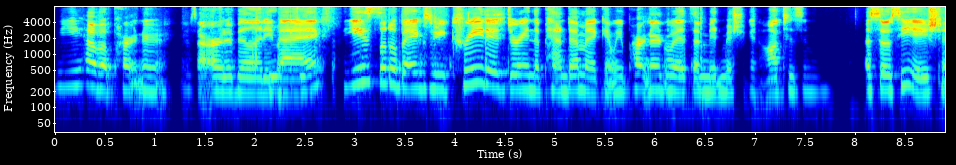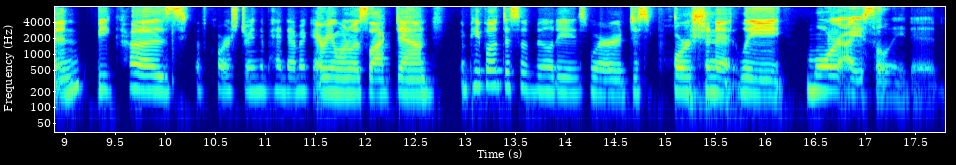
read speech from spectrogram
we have a partner. Here's our art ability bag. These little bags we created during the pandemic and we partnered with a Mid Michigan Autism Association because, of course, during the pandemic, everyone was locked down and people with disabilities were disproportionately more isolated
